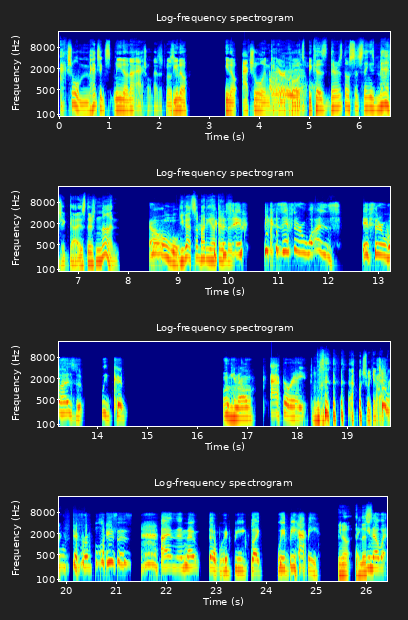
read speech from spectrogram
actual magic you know not actual magic spells you know you know actual in air quotes because there is no such thing as magic guys there's none No. you got somebody out there because that if because if there was if there was we could you know apparate i wish we could have it. different places. And then that, that would be like we'd be happy. You know and this you know what?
